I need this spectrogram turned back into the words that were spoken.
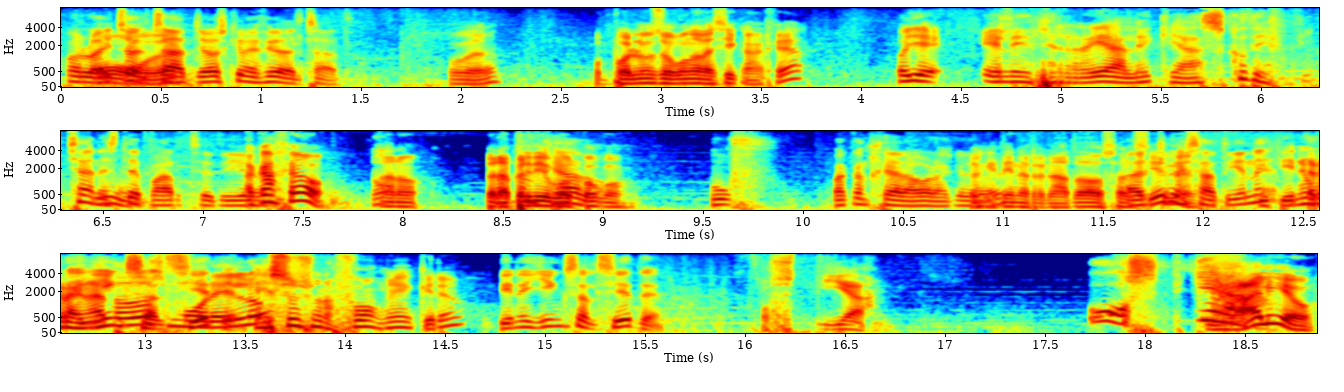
Pues lo ha dicho el Joder. chat, yo es que me fío del chat. Joder. Pues ponle un segundo a ver si canjea. Oye, el Ezreal, ¿eh? Qué asco de ficha en este parche, tío. ¿Ha canjeado? No. Ah, no. Pero Ha ha perdido por poco. Uf, va a canjear ahora, creo. ¿eh? tiene renatados A al ver qué 7. mesa tiene. Que tiene Renata Jinx al 2 siete. Morelos. Eso es una Fon, eh, creo. Tiene Jinx al 7. Hostia. ¡Hostia! ¡Galio!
